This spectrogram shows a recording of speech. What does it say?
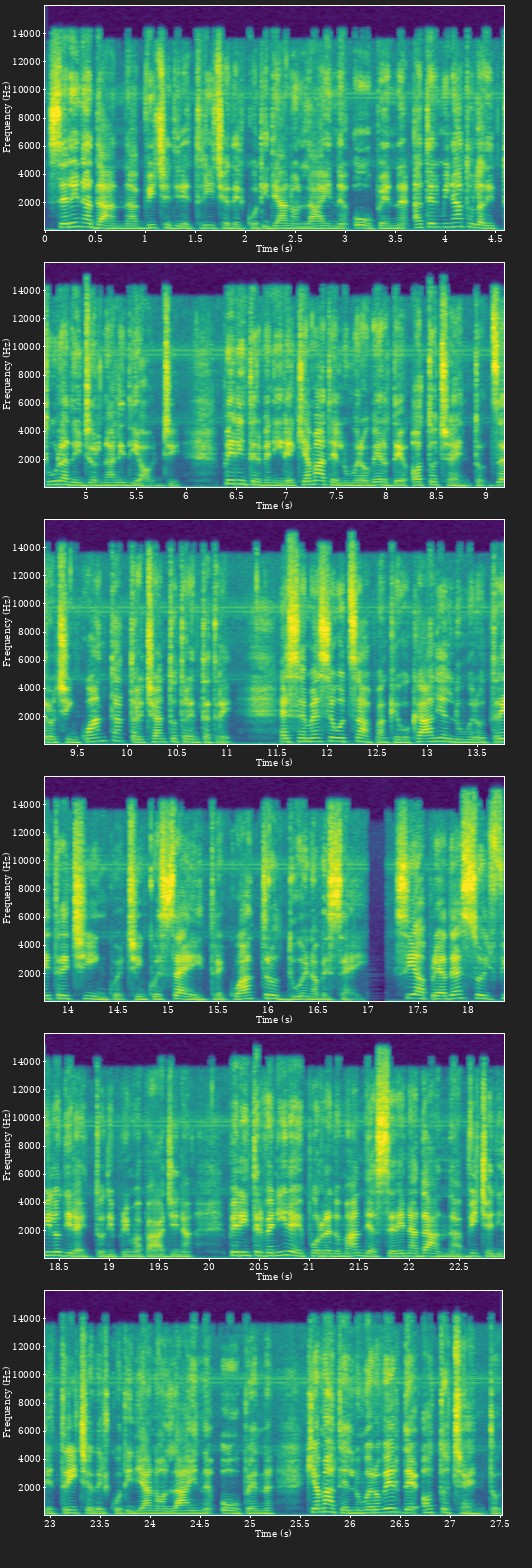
Serena Danna, vice direttrice del quotidiano online Open, ha terminato la lettura dei giornali di oggi. Per intervenire chiamate il numero verde 800 050 333. Sms WhatsApp anche vocali al numero 335 56 34 296. Si apre adesso il filo diretto di prima pagina. Per intervenire e porre domande a Serena Danna, vice direttrice del quotidiano online Open, chiamate il numero verde 800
